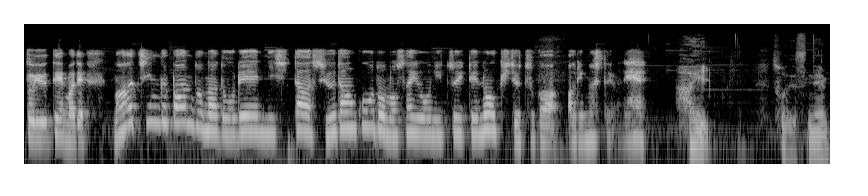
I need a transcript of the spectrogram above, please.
というテーマでマーチングバンドなどを例にした集団行動の作用についての記述がありましたよね。はい。そうですね。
